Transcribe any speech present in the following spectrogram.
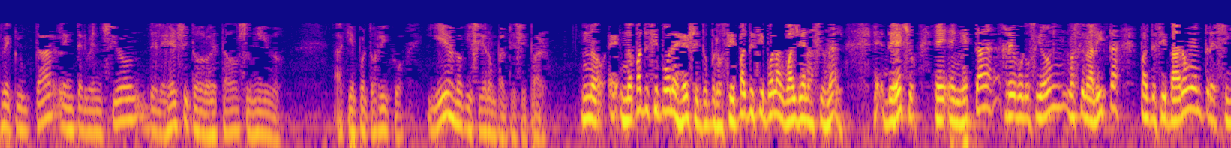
reclutar la intervención del ejército de los Estados Unidos aquí en Puerto Rico y ellos no quisieron participar. No, eh, no participó el ejército, pero sí participó la Guardia Nacional. Eh, de hecho, eh, en esta revolución nacionalista participaron entre 100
